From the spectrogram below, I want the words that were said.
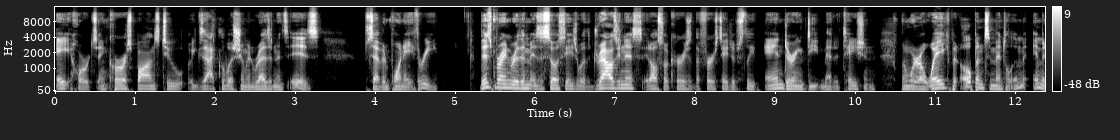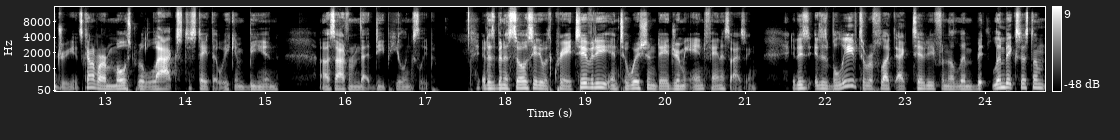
8 hertz and corresponds to exactly what Schumann resonance is 7.83. This brain rhythm is associated with drowsiness. It also occurs at the first stage of sleep and during deep meditation, when we're awake but open to mental Im- imagery. It's kind of our most relaxed state that we can be in, aside from that deep healing sleep. It has been associated with creativity, intuition, daydreaming, and fantasizing. It is, it is believed to reflect activity from the limbic, limbic system,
